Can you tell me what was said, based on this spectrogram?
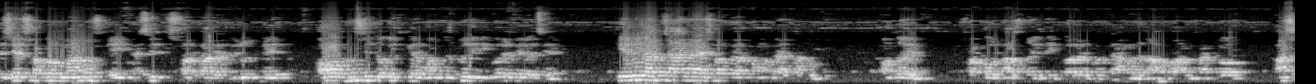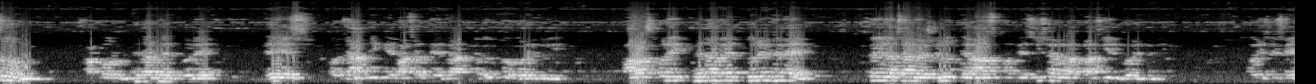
দেশের সকল মানুষ এই ফ্যাসিস্ট সরকারের বিরুদ্ধে অঘোষিত ঐক্যের মঞ্চ তৈরি করে ফেলেছে। কেউই আর চায় না সরকার ক্ষমতায় থাকুক। অতএব সকল রাজনৈতিক দলের প্রতি আমাদের আহ্বান থাকল, আসুন সকল ভেদাভেদ করে দেশ ও জাতিকে বাঁচাতে জাতীয় ঐক্য গড়ে তুলি। পারস্পরিক ভেদাভেদ দূরে ফেলে স্বৈরাচারের বিরুদ্ধে রাজপথে শিশারা প্রাচীর গড়ে তুলি। পরিশেষে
